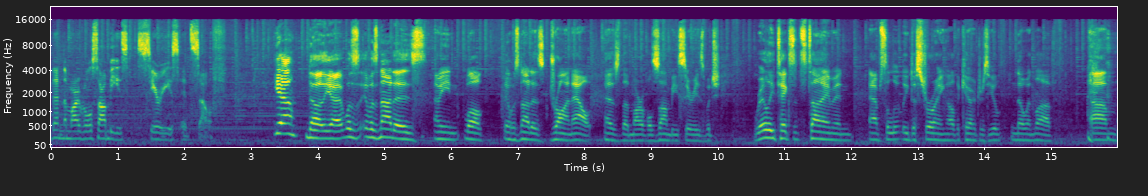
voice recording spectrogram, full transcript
than the Marvel Zombies series itself. Yeah, no, yeah, it was it was not as I mean, well, it was not as drawn out as the Marvel Zombie series, which really takes its time in absolutely destroying all the characters you know and love. Um,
